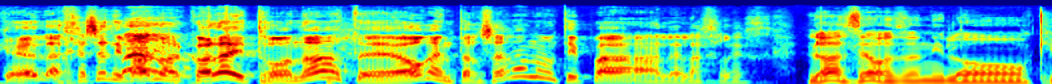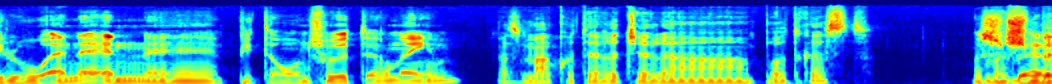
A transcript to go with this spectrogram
כן, אחרי שדיברנו על כל היתרונות, אה, אורן, תרשה לנו טיפה ללכלך. לא, אז זהו, אז אני לא, כאילו, אין, אין אה, פתרון שהוא יותר נעים. אז מה הכותרת של הפודקאסט? משבר,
